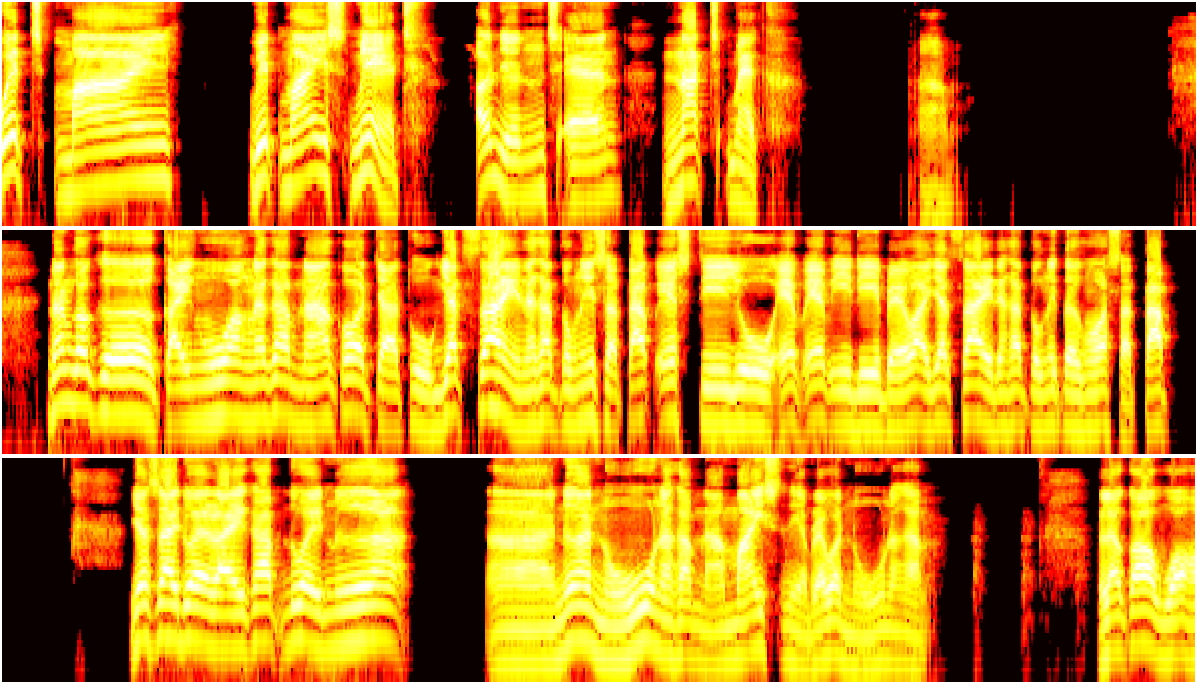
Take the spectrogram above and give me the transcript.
with my with mice meat onions and nutmeg นั่นก็คือไก่งวงนะครับนะก็จะถูกยัดไส้นะครับ ตรงนี้ stuff s t u f f e d แปลว่ายัดไส้นะครับ ตรงนี้เติมคำว่า stuff ยัดไส้ด้วยอะไรครับด้วยเนื้ออเนื้อหนูนะครับนะ mice เนี่ยแปลว่าหนูนะครับ แล้วก็หัวห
